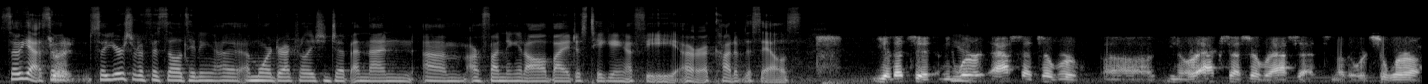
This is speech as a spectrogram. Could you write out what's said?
So yeah, so right. so you're sort of facilitating a, a more direct relationship, and then um, are funding it all by just taking a fee or a cut of the sales. Yeah, that's it. I mean, Yeah. we're assets over, uh, you know, or access over assets. In other words, so we're a,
